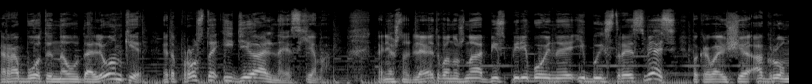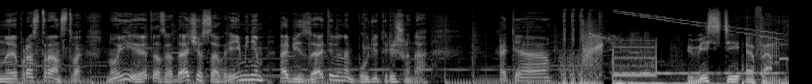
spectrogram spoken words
работы на удаленке это просто идеальная схема. Конечно, для этого нужна бесперебойная и быстрая связь, покрывающая огромное пространство, но и эта задача со временем обязательно будет решена. Хотя... Вести FM. Эм.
